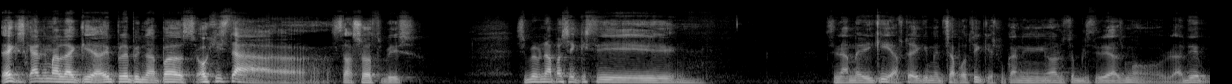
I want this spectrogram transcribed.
Έχεις κάνει μαλακία ή πρέπει να πας... Όχι στα, στα Sotheby's. Εσύ πρέπει να πας εκεί στη... Στην Αμερική, αυτό εκεί με τις αποθήκες που κάνει ο άλλος τον πληστηριασμό. Δηλαδή,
